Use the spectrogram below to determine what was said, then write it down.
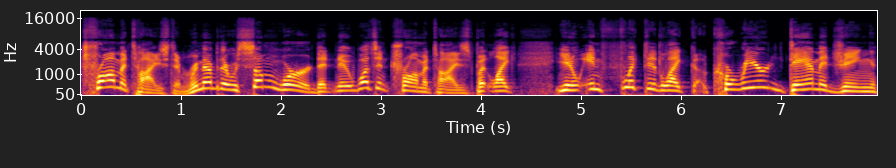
traumatized him. Remember, there was some word that it wasn't traumatized, but like you know, inflicted like career damaging.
